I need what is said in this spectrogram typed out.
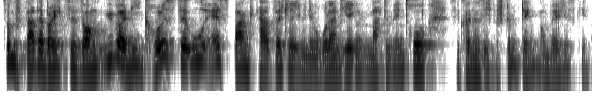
zum Start der Berichtssaison über die größte US-Bank tatsächlich mit dem Roland Jegen nach dem Intro. Sie können sich bestimmt denken, um welches es geht.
